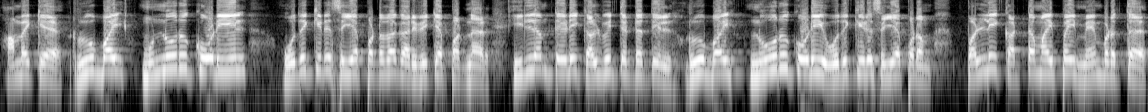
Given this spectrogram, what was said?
அமைக்க ரூபாய் முன்னூறு கோடியில் ஒதுக்கீடு செய்யப்பட்டதாக அறிவிக்கப்பட்டனர். இல்லம் தேடி கல்வி திட்டத்தில் ரூபாய் நூறு கோடி ஒதுக்கீடு செய்யப்படும். பள்ளி கட்டமைப்பை மேம்படுத்த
